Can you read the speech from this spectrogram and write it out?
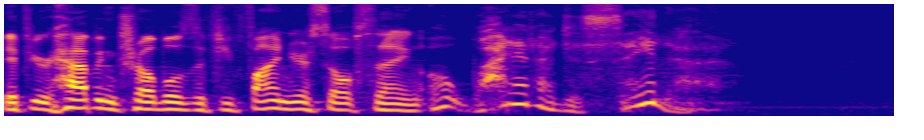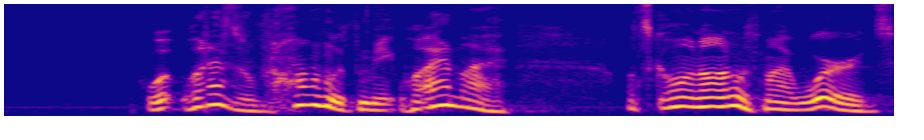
If you're having troubles, if you find yourself saying, Oh, why did I just say that? What, what is wrong with me? Why am I, what's going on with my words?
